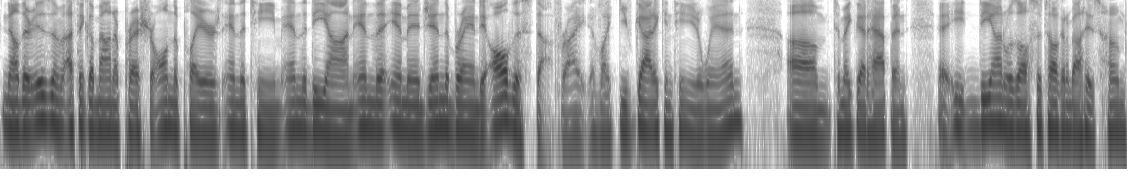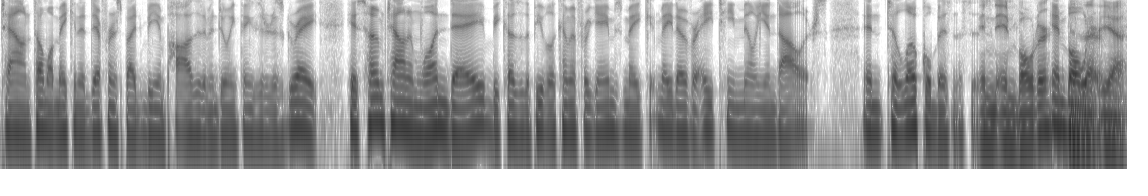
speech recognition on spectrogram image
Now there is a I think amount of pressure on the players and the team and the Deion and the image and the brand, all this stuff, right? Of like you've got to continue to win um, to make that happen. Uh, he, Deion was also talking about his hometown, talking about making a difference by being positive and doing things that are just great. His hometown in one day, because of the people that come in for games, make made over eighteen million dollars and to local businesses in in Boulder, in Is that- Boulder. yeah.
